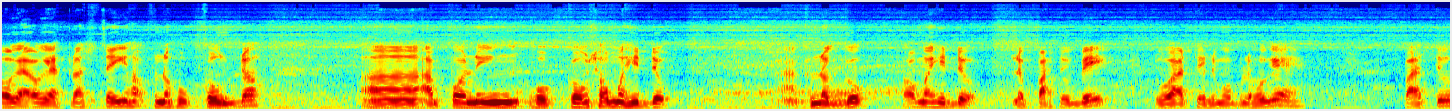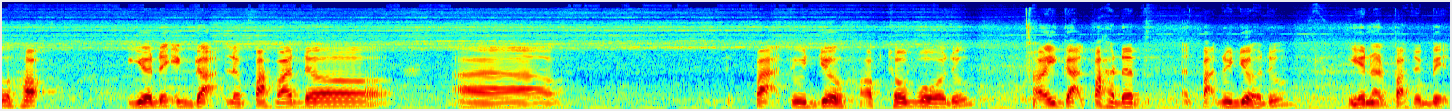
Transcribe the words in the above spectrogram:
Orang-orang Palestin hak kena hukum dah uh, apa ni hukum semua hidup. Uh, kena gok semua hidup. Lepas tu baik 250 orang. Lepas tu hak ia dah igak lepas pada uh, 47 Oktober tu hak igak lepas pada 47 tu ia nak lepas tu bit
